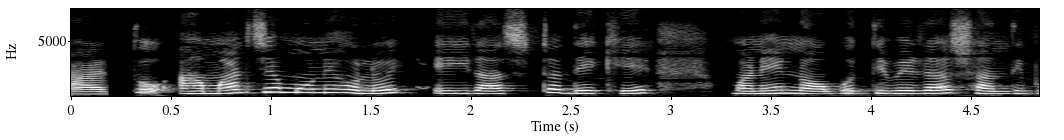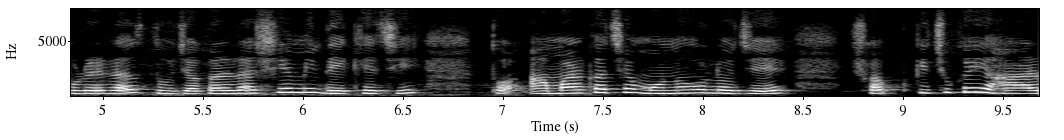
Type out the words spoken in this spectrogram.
আর তো আমার যা মনে হলো, এই রাসটা দেখে মানে নবদ্বীপের রাস শান্তিপুরের রাস দু জায়গার রাসই আমি দেখেছি। তো আমার কাছে মনে হলো যে সব কিছুকেই হার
